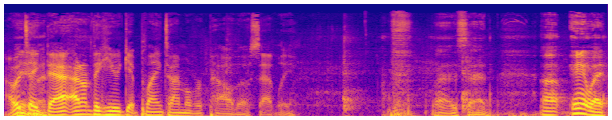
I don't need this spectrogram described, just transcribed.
I would Anyway. take that. I don't think he would get playing time over Powell, though. Sadly, That is sad. Uh, anyway,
